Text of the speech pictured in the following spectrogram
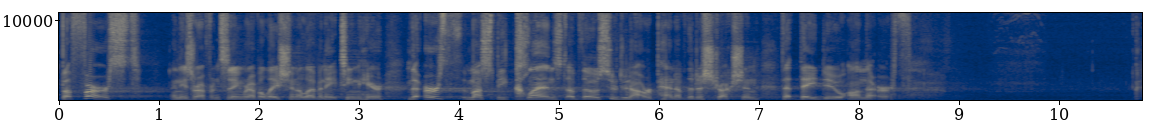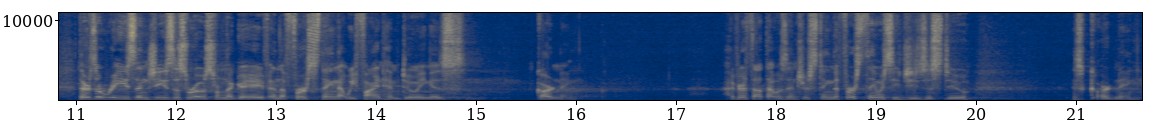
But first, and he's referencing Revelation 11 18 here, the earth must be cleansed of those who do not repent of the destruction that they do on the earth. There's a reason Jesus rose from the grave, and the first thing that we find him doing is gardening. Have you ever thought that was interesting? The first thing we see Jesus do is gardening.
